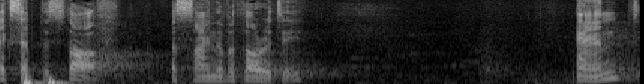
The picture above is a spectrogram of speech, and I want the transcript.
except the staff, a sign of authority, and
